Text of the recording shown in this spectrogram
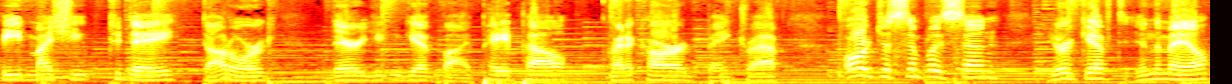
feedmysheeptoday.org. There you can give by PayPal, credit card, bank draft, or just simply send your gift in the mail.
